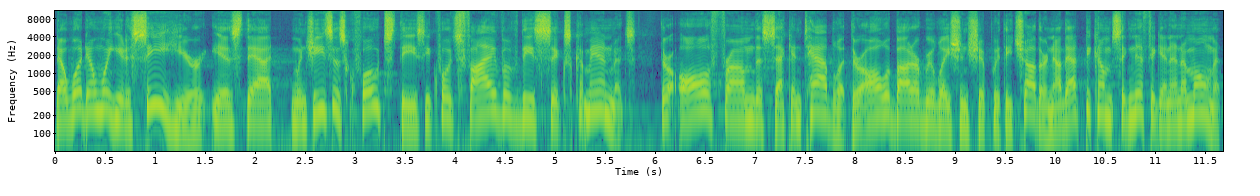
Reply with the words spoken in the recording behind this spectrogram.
Now, what I want you to see here is that when Jesus quotes these, he quotes five of these six commandments. They're all from the second tablet. They're all about our relationship with each other. Now, that becomes significant in a moment.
